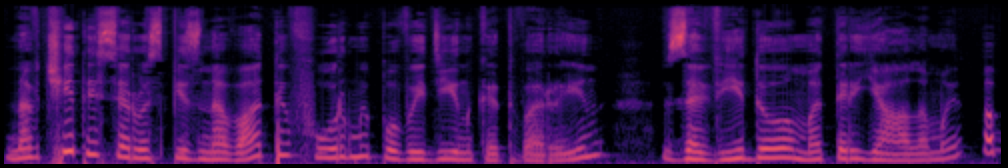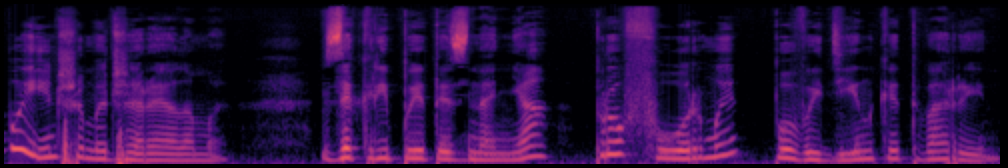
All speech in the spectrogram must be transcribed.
навчитися розпізнавати форми поведінки тварин за відеоматеріалами або іншими джерелами, закріпити знання про форми поведінки тварин.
